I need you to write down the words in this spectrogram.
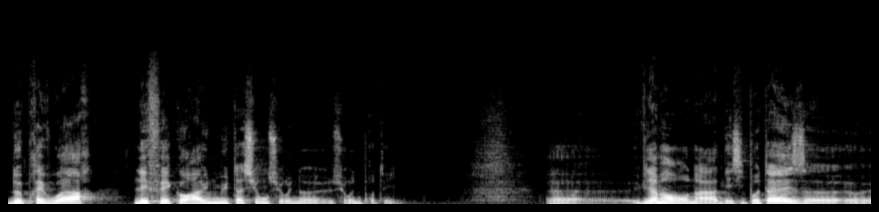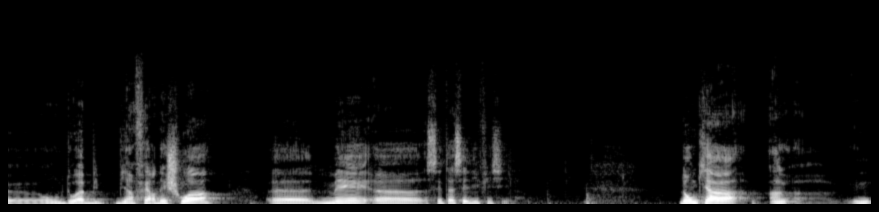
de prévoir l'effet qu'aura une mutation sur une, sur une protéine. Euh, évidemment, on a des hypothèses, euh, on doit bien faire des choix, euh, mais c'est assez difficile. Donc il y a une,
